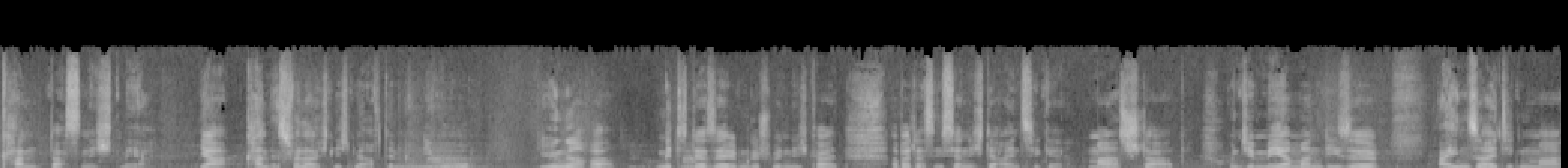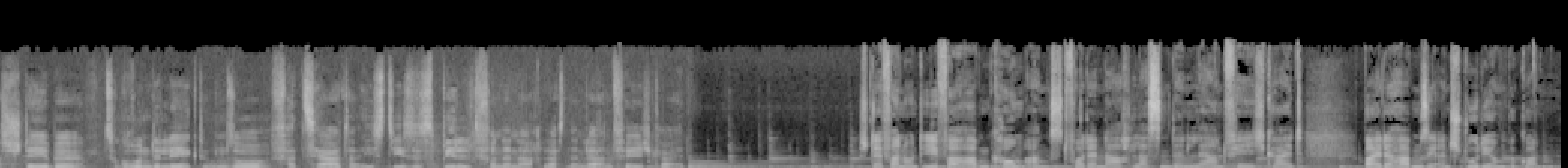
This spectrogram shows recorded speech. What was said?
kann das nicht mehr. Ja, kann es vielleicht nicht mehr auf dem Niveau jüngerer mit derselben Geschwindigkeit, aber das ist ja nicht der einzige Maßstab. Und je mehr man diese einseitigen Maßstäbe zugrunde legt, umso verzerrter ist dieses Bild von der nachlassenden Lernfähigkeit. Stefan und Eva haben kaum Angst vor der nachlassenden Lernfähigkeit. Beide haben sie ein Studium begonnen.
